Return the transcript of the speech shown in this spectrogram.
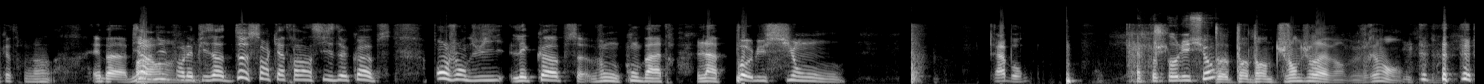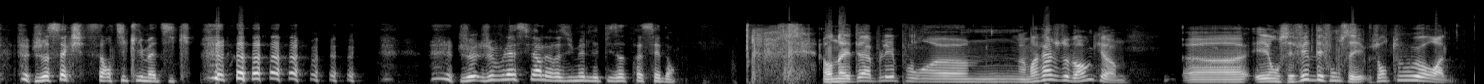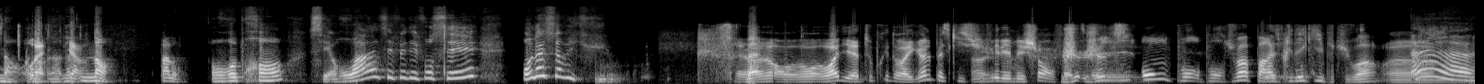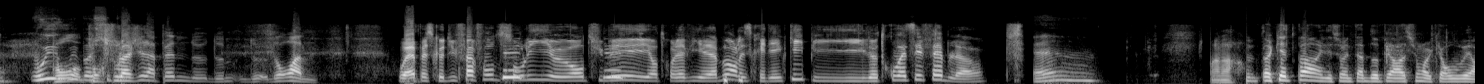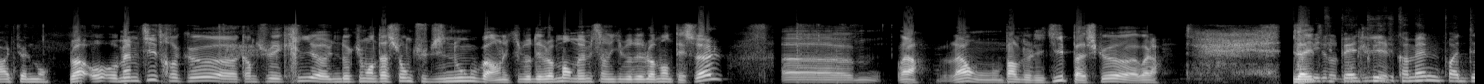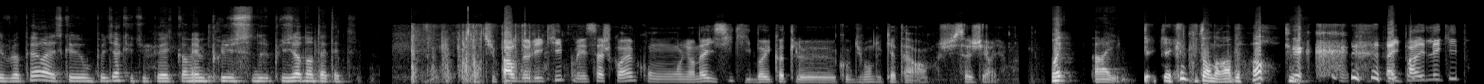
280. Eh ben, bienvenue Alors, pour l'épisode 286 de Cops. Aujourd'hui, les Cops vont combattre la pollution. Ah bon? La po- pollution? Tu vends du rêve, hein, vraiment. Je sais que c'est anticlimatique. je, je vous laisse faire le résumé de l'épisode précédent. On a été appelé pour euh, un braquage de banque euh, et on s'est fait défoncer, surtout euh, Juan. Non, Ouais, non, non, non, non. pardon. On reprend. C'est Juan s'est fait défoncer. On a survécu. Alors, Bah- Juan, il a tout pris dans la gueule parce qu'il suivait les méchants en fait. Je, je Euh, dis on pour, pour, tu vois, par esprit d'équipe, tu vois. euh, Ah Oui, pour oui, bah, pour soulager la peine de, de, de, de Juan. Ouais, parce que du fin fond de son lit euh, entubé et entre la vie et la mort, l'esprit d'équipe, il, le trouve assez faible. hein. Ah. Voilà. T'inquiète pas, hein, il est sur une table d'opération à cœur ouvert actuellement. Tu vois, au, au même titre que euh, quand tu écris euh, une documentation, tu dis nous bah, en équipe de développement, même si en équipe de développement t'es seul. Euh, voilà, là on parle de l'équipe parce que euh, voilà. Il a Mais été tu peux être plus, quand même, pour être développeur, est-ce qu'on peut dire que tu peux être quand même plus de, plusieurs dans ta tête? Alors, tu parles de l'équipe, mais sache quand même qu'il y en a ici qui boycottent le Coupe du Monde du Qatar. hein. Je dis ça, je dis rien. Oui, pareil. Quelqu'un putain de rapport Ah, il parlait de l'équipe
